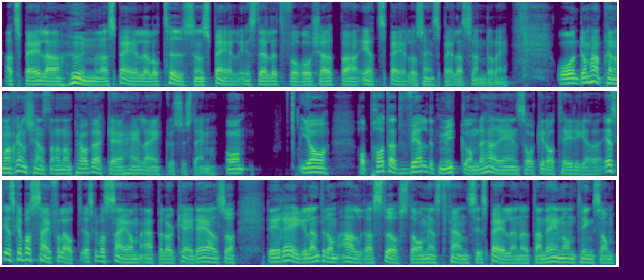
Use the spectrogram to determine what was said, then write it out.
att spela hundra spel eller tusen spel istället för att köpa ett spel och sen spela sönder det. Och de här prenumerationstjänsterna de påverkar ju hela ekosystem. Och jag har pratat väldigt mycket om det här i en sak idag tidigare. Jag ska, jag ska bara säga, förlåt, jag ska bara säga om Apple Arcade. Det är alltså, det är i regel inte de allra största och mest fancy spelen utan det är någonting som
